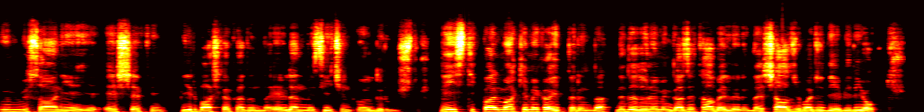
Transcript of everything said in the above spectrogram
Ümmü Saniye'yi Eşref'in bir başka kadınla evlenmesi için öldürmüştür. Ne istikbal mahkeme kayıtlarında ne de dönemin gazete haberlerinde Şalcı Bacı diye biri yoktur.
